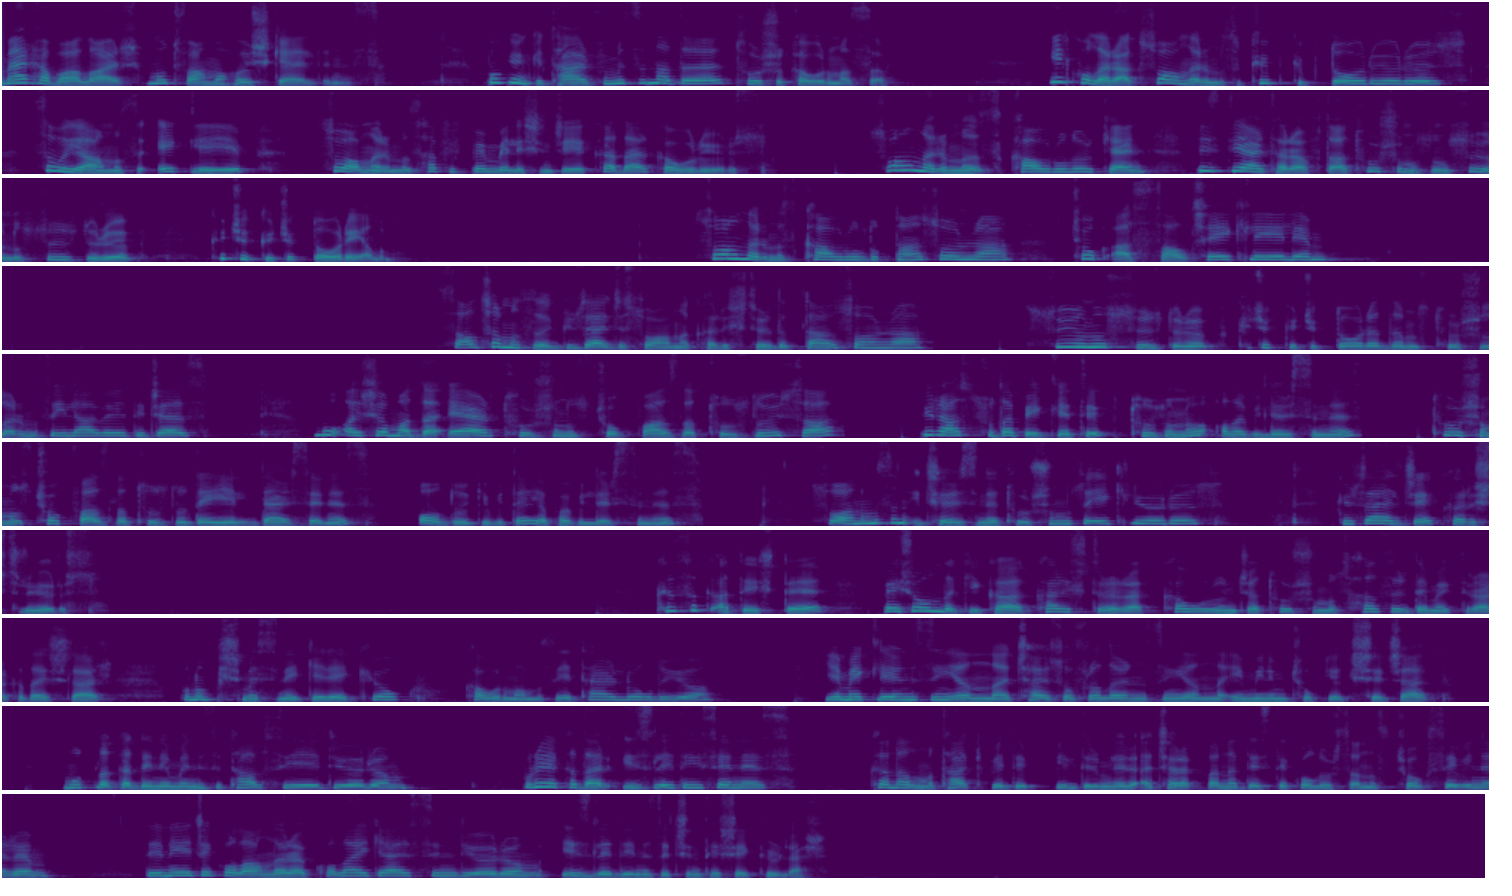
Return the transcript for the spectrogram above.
Merhabalar, mutfağıma hoş geldiniz. Bugünkü tarifimizin adı turşu kavurması. İlk olarak soğanlarımızı küp küp doğruyoruz. Sıvı yağımızı ekleyip soğanlarımız hafif pembeleşinceye kadar kavuruyoruz. Soğanlarımız kavrulurken biz diğer tarafta turşumuzun suyunu süzdürüp küçük küçük doğrayalım. Soğanlarımız kavrulduktan sonra çok az salça ekleyelim. Salçamızı güzelce soğanla karıştırdıktan sonra suyunu süzdürüp küçük küçük doğradığımız turşularımızı ilave edeceğiz. Bu aşamada eğer turşunuz çok fazla tuzluysa biraz suda bekletip tuzunu alabilirsiniz. Turşumuz çok fazla tuzlu değil derseniz olduğu gibi de yapabilirsiniz. Soğanımızın içerisine turşumuzu ekliyoruz. Güzelce karıştırıyoruz. Kısık ateşte 5-10 dakika karıştırarak kavurunca turşumuz hazır demektir arkadaşlar. Bunun pişmesine gerek yok. Kavurmamız yeterli oluyor. Yemeklerinizin yanına, çay sofralarınızın yanına eminim çok yakışacak. Mutlaka denemenizi tavsiye ediyorum. Buraya kadar izlediyseniz kanalımı takip edip bildirimleri açarak bana destek olursanız çok sevinirim. Deneyecek olanlara kolay gelsin diyorum. İzlediğiniz için teşekkürler.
